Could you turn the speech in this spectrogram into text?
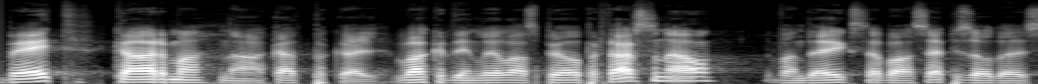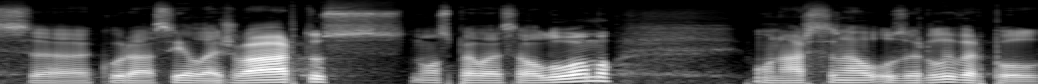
Bet karma nāk atpakaļ. Vakardien lielā spēle pret Arsenālu. Van Deiks abās epizodēs, uh, kurās ielaiž vārtus, nospēlē savu lomu. Un Arsenāla uzvar Liverpoolu.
